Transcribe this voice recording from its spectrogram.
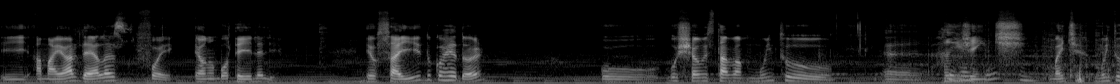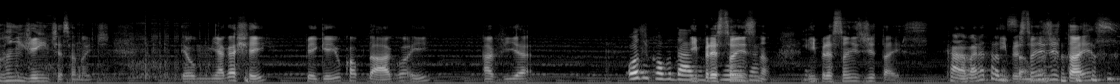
E a maior delas foi: eu não botei ele ali. Eu saí do corredor, o, o chão estava muito eh, rangente. Muito, muito rangente essa noite. Eu me agachei, peguei o copo da água e havia Outro copo d'água. impressões, não, impressões digitais. Cara, vai na tradução. Impressões né? digitais.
